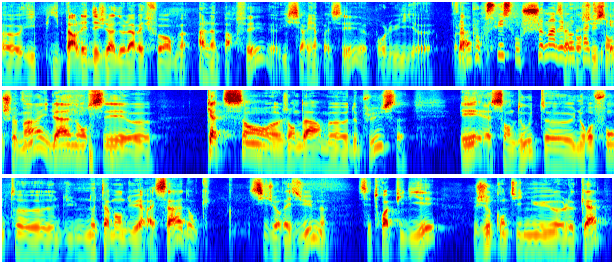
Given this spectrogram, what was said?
euh, il, il, parlait déjà de la réforme à l'imparfait. Il ne s'est rien passé. Pour lui, euh, voilà. Ça poursuit son chemin Ça démocratique. poursuit son chemin. Il a annoncé euh, 400 gendarmes de plus et sans doute euh, une refonte du, notamment du RSA. Donc, si je résume, ces trois piliers, je continue le cap,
